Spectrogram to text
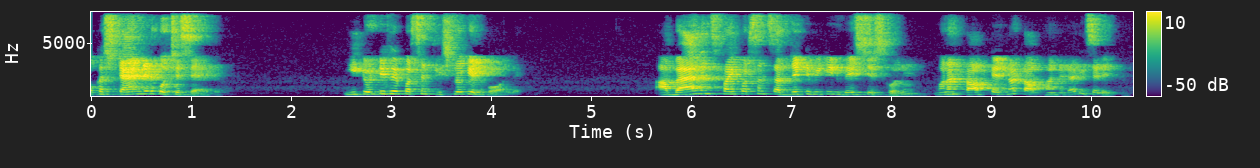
ఒక స్టాండర్డ్కి వచ్చేసేయాలి. ఈ ట్వంటీ ఫైవ్ పర్సెంట్ లిస్ట్లోకి వెళ్ళిపోవాలి. ఆ బ్యాలెన్స్ ఫైవ్ పర్సెంట్ సబ్జెక్టివిటీని బేస్ చేసుకొని మనం top ten top hundred decide అవుతుంది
